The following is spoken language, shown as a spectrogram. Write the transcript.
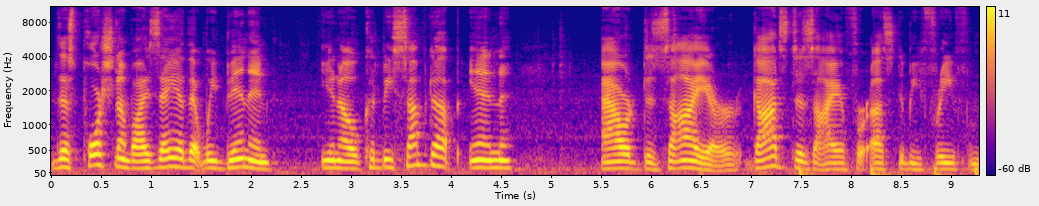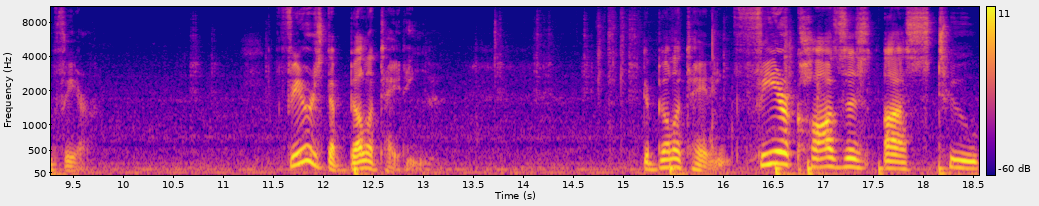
this portion of Isaiah that we've been in you know, could be summed up in our desire, God's desire for us to be free from fear. Fear is debilitating. Debilitating. Fear causes us to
